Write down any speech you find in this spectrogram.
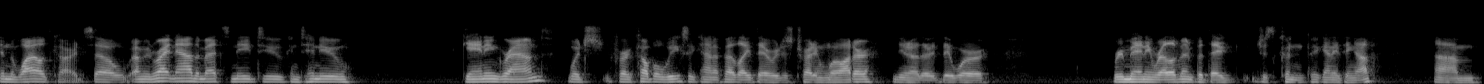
in the wild card. So I mean, right now the Mets need to continue gaining ground, which for a couple weeks it kind of felt like they were just treading water. You know, they, they were remaining relevant, but they just couldn't pick anything up. Um,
